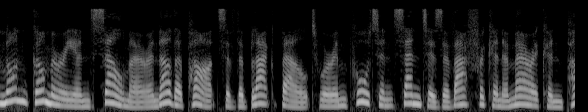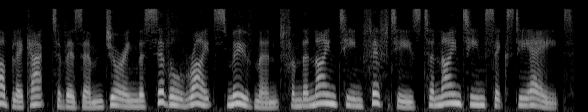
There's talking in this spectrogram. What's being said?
Montgomery and Selma and other parts of the Black Belt were important centers of African American public activism during the civil rights movement from the 1950s to 1968.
